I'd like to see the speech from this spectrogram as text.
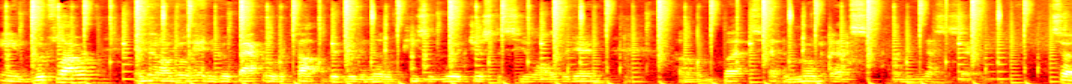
and wood flour, and then I'll go ahead and go back over top of it with another piece of wood just to seal all of it in. Um, but at the moment, that's unnecessary. So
